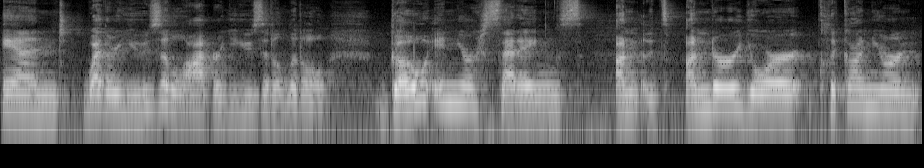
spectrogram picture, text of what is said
And whether you use it a lot or you use it a little, go in your settings. Un- it's under your, click on your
